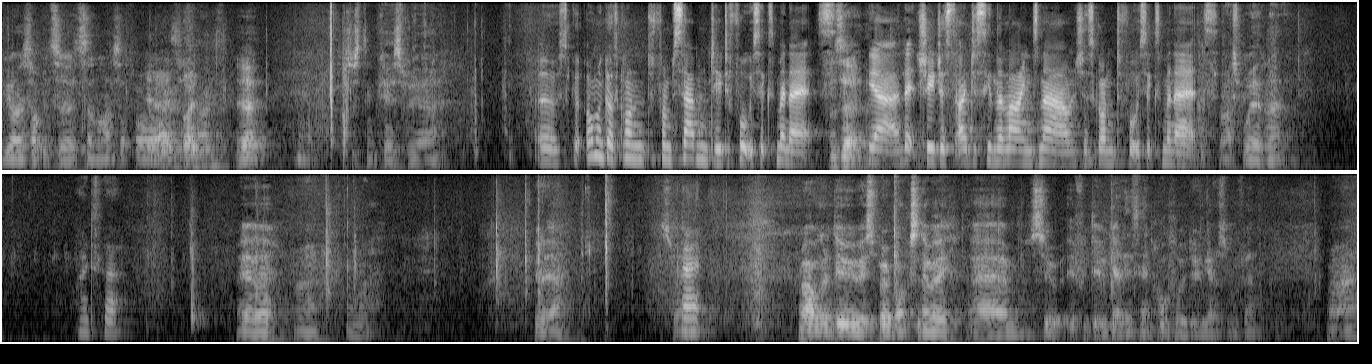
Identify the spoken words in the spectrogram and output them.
you guys happy to send the lights off? Yeah, it's fine. Yeah. Just in case we. Uh... Oh, it's good. oh my god, it's gone from 70 to 46 minutes. Is it? Yeah, literally just, I just seen the lines now and it's just gone to 46 minutes. That's weird, isn't it? Why does that? Yeah, right. right. Yeah, yeah. Okay. Right, we're going to do a spirit box anyway. Um, so if we do get anything, hopefully we do get something. Right.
